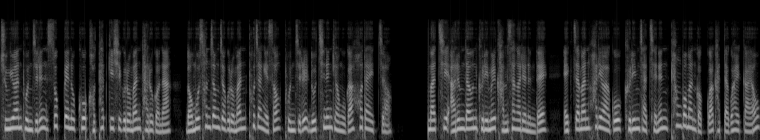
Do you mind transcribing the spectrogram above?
중요한 본질은 쏙 빼놓고 겉핥기식으로만 다루거나 너무 선정적으로만 포장해서 본질을 놓치는 경우가 허다했죠. 마치 아름다운 그림을 감상하려는데 액자만 화려하고 그림 자체는 평범한 것과 같다고 할까요?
